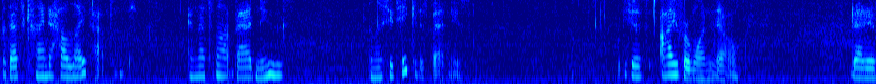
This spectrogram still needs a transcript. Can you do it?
But that's kind of how life happens. And that's not bad news, unless you take it as bad news. Because I, for one, know that if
